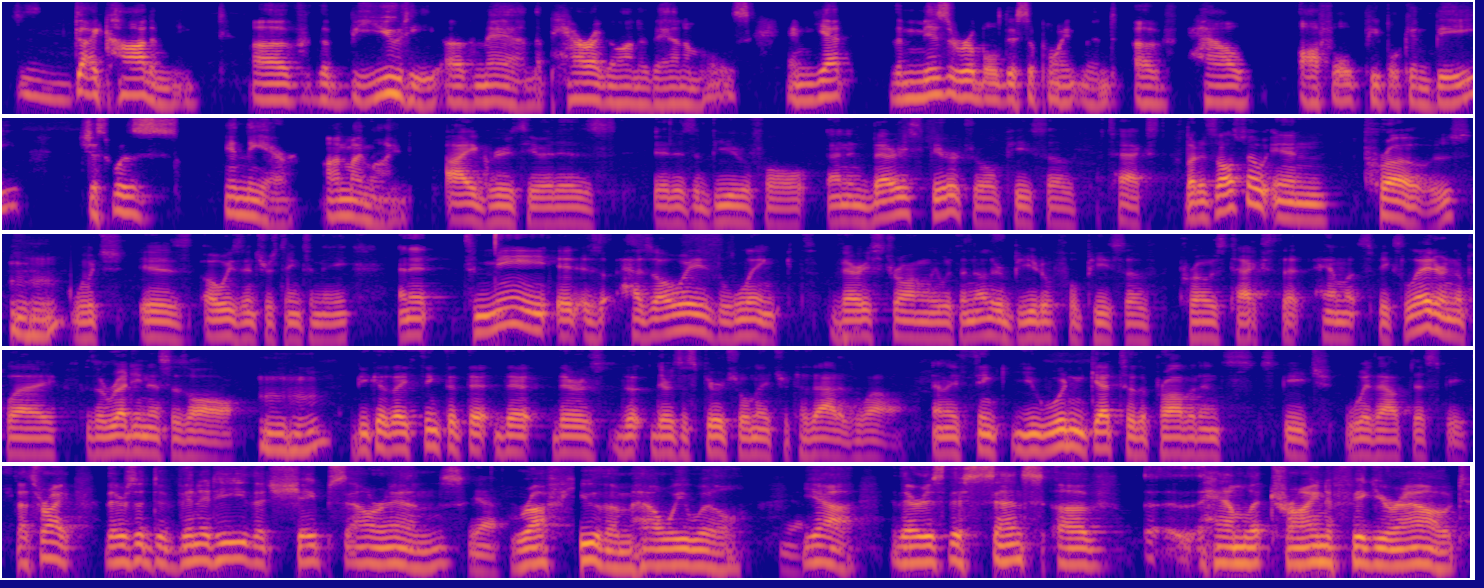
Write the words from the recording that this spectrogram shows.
dichotomy of the beauty of man, the paragon of animals, and yet the miserable disappointment of how awful people can be just was in the air on my mind. I agree with you. It is it is a beautiful and a very spiritual piece of text, but it's also in prose, mm-hmm. which is always interesting to me. And it to me it is has always linked very strongly with another beautiful piece of prose text that Hamlet speaks later in the play, the readiness is all. Mm-hmm. Because I think that the, the, there's, the, there's a spiritual nature to that as well. And I think you wouldn't get to the Providence speech without this speech. That's right. There's a divinity that shapes our ends. Yeah. Rough hew them how we will. Yeah. yeah. There is this sense of uh, Hamlet trying to figure out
